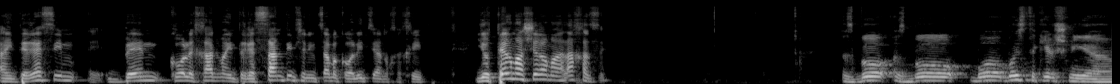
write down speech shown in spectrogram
האינטרסים אה, בין כל אחד מהאינטרסנטים שנמצא בקואליציה הנוכחית, יותר מאשר המהלך הזה. אז בוא, אז בוא, בוא, בוא נסתכל שנייה,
